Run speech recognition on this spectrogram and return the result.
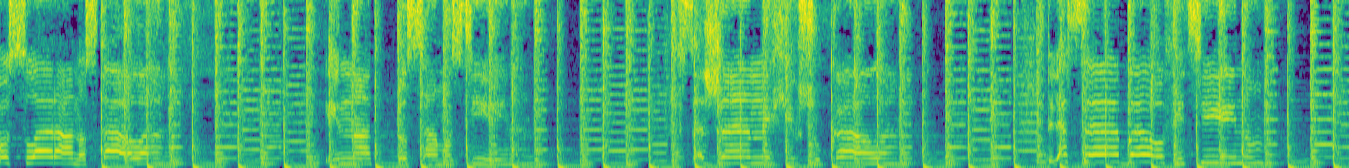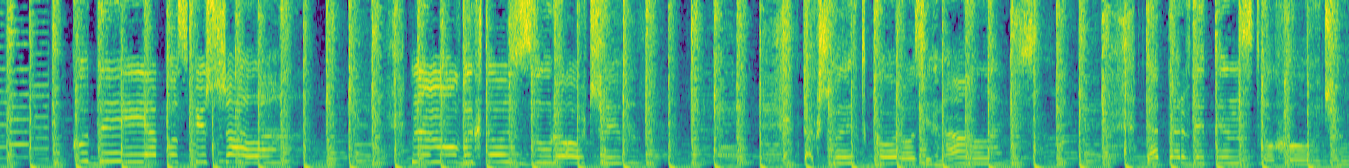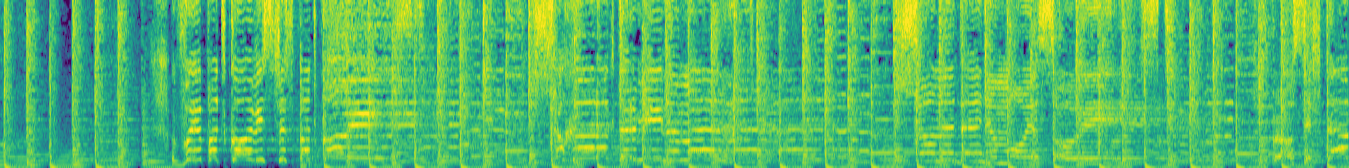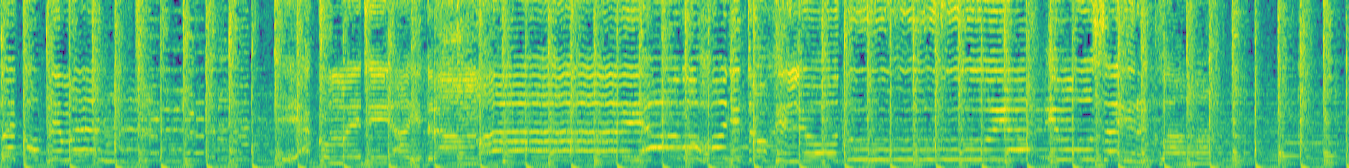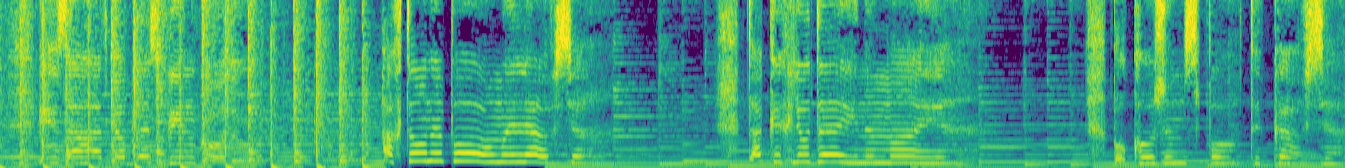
доросла рано стала і надто самостійна, все женихів шукала для себе. випадковість чи спадковість таких людей немає, бо кожен спотикався,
